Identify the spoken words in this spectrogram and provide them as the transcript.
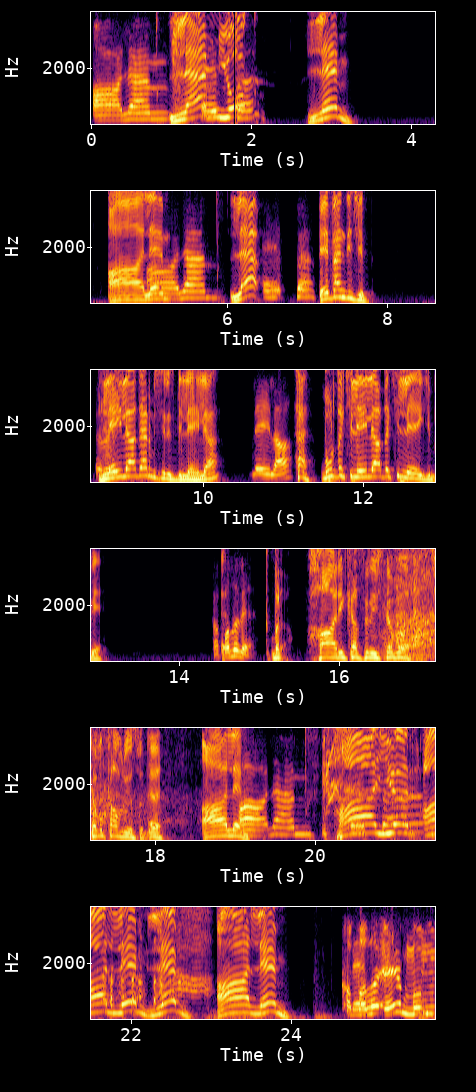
Alem. Lem efem. yok. Lem. Alem. Alem. Lem. Efem. Beyefendiciğim. Leyla der misiniz bir Leyla? Leyla. Heh, buradaki Leyla'daki L gibi. Kapalı L. Bra- Harikasın işte bu. Çabuk kavruyorsun. Evet. Alem. Alem. Hayır. Alem. Lem. Alem. Kapalı E mum.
